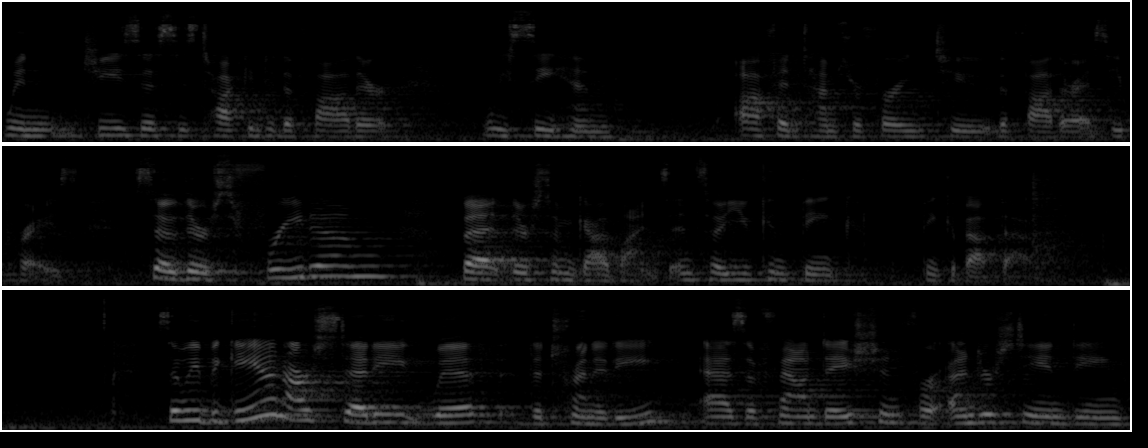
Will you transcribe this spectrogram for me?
when Jesus is talking to the Father, we see him oftentimes referring to the Father as he prays. So there's freedom, but there's some guidelines, and so you can think think about that. So we began our study with the Trinity as a foundation for understanding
